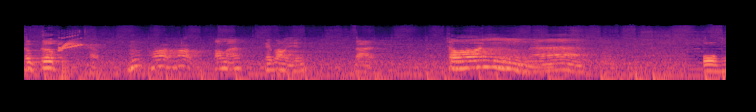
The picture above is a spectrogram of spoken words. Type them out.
กรึบกรึบครับอืมทอดทอดๆเข้ามาเชฟลองอีกชิ้นได้ชนอ่าโอ้โห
